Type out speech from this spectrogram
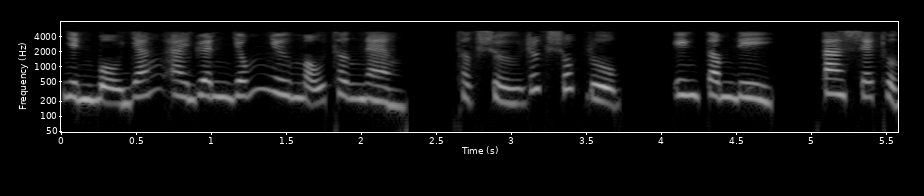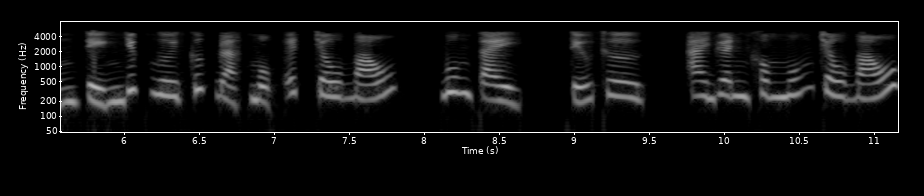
nhìn bộ dáng ai doanh giống như mẫu thân nàng, thật sự rất sốt ruột, yên tâm đi, ta sẽ thuận tiện giúp ngươi cướp đoạt một ít châu báu, buông tay, tiểu thư, ai doanh không muốn châu báu,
